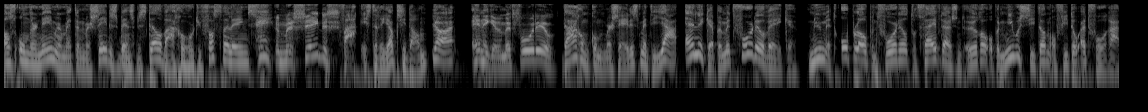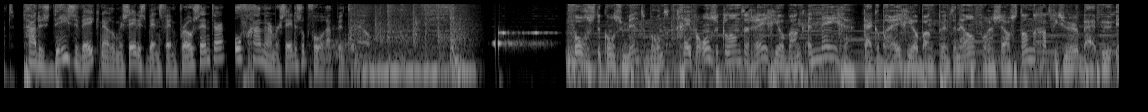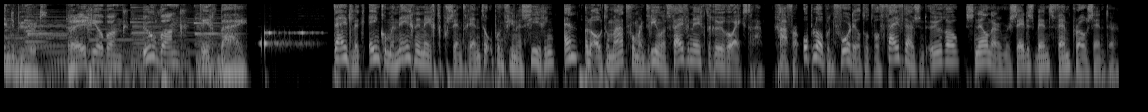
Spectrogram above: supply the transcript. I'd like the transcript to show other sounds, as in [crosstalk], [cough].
Als ondernemer met een Mercedes-Benz bestelwagen hoort u vast wel eens... Hé, een Mercedes? Vaak is de reactie dan... Ja, en ik heb hem met voordeel. Daarom komt Mercedes met de ja en ik heb hem met voordeel weken. Nu met oplopend voordeel tot 5000 euro op een nieuwe Citan of Vito uit voorraad. Ga dus deze week naar uw Mercedes-Benz Fan Pro Center... of ga naar mercedesopvoorraad.nl. Volgens de Consumentenbond geven onze klanten Regiobank een 9. Kijk op regiobank.nl voor een zelfstandig adviseur bij u in de buurt. Regiobank, uw bank dichtbij. Tijdelijk 1,99% rente op een financiering en een automaat voor maar 395 euro extra. Ga voor oplopend voordeel tot wel 5000 euro snel naar uw Mercedes-Benz Fan Pro Center.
